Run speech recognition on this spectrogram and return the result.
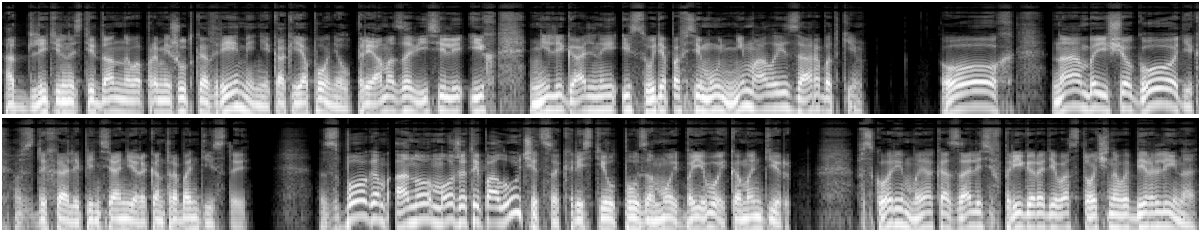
От длительности данного промежутка времени, как я понял, прямо зависели их нелегальные и, судя по всему, немалые заработки. «Ох, нам бы еще годик!» — вздыхали пенсионеры-контрабандисты. «С Богом оно, может, и получится!» — крестил пузо мой боевой командир. Вскоре мы оказались в пригороде Восточного Берлина,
